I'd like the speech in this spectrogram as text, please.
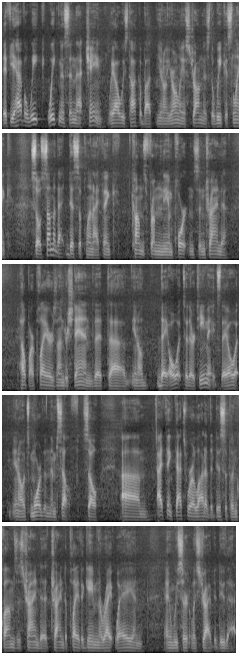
if you have a weak weakness in that chain, we always talk about, you know, you're only as strong as the weakest link. So some of that discipline, I think, comes from the importance in trying to help our players understand that uh, you know they owe it to their teammates. They owe it. You know, it's more than themselves. So. Um, I think that's where a lot of the discipline comes is trying to trying to play the game the right way, and and we certainly strive to do that.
